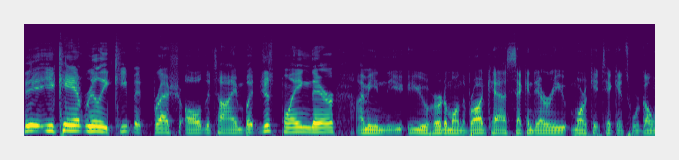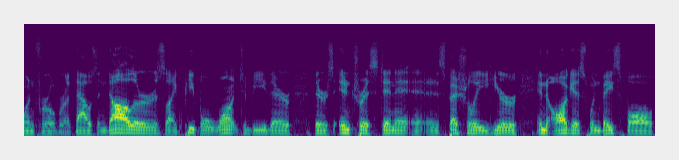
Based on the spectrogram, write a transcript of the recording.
you can't really keep it fresh all the time but just playing there i mean you, you heard them on the broadcast. Secondary market tickets were going for over a thousand dollars like people want to be there there's interest in it and especially here in august when baseball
